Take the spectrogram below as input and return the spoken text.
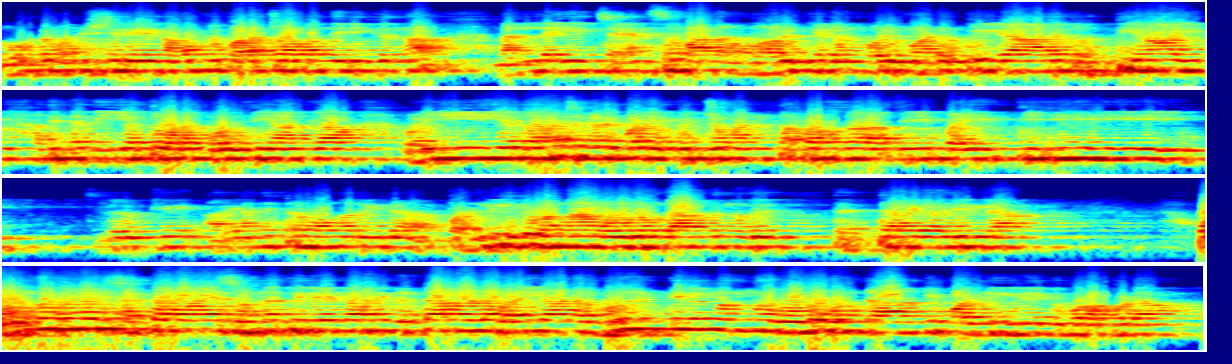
അതുകൊണ്ട് മനുഷ്യരെ നമുക്ക് പടച്ചോ വന്നിരിക്കുന്ന നല്ല ഈ ചാൻസ് ചാൻസുമാണ് ഒരിക്കലും ഒരു മടുപ്പില്ലാതെ വൃത്തിയായി അതിന്റെ നീയത്തോടെ പൂർത്തിയാക്കുക. വലിയ ദർജകൾ പഠിപ്പിച്ചു. ഇതൊക്കെ തബഖറ ഫീ ബൈത്തിഹി. ചിലർക്ക് അറിയാഞ്ഞിട്ടാണോ എന്നറിയില്ല. പള്ളിയിൽ വന്നാണ് ഓരോണ്ടാക്കുന്നത് തെറ്റായ കാര്യമില്ല. ഒന്നുകൂടി ശക്തമായ സ്വന്തത്തിലേക്ക് അവന് കിട്ടാനുള്ള വഴിയാണ് വീട്ടിൽ നിന്ന് ഒതുണ്ടാക്കി പള്ളിയിലേക്ക് പുറപ്പെടാം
